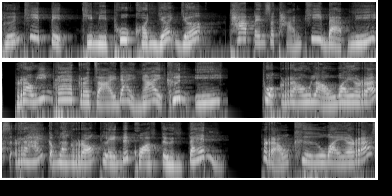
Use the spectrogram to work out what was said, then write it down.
พื้นที่ปิดที่มีผู้คนเยอะๆ ถ้าเป็นสถานที่แบบนี้เรายิ่งแพร่กระจายได้ง่ายขึ้นอีก พวกเราเหล่าไวรัสร้ายกำลังร้องเพลงด้วยความตื่นเต้น เราคือไวรัส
